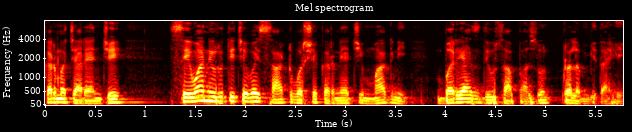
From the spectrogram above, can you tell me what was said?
कर्मचाऱ्यांचे सेवानिवृत्तीचे वय साठ वर्षे करण्याची मागणी बऱ्याच दिवसापासून प्रलंबित आहे.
